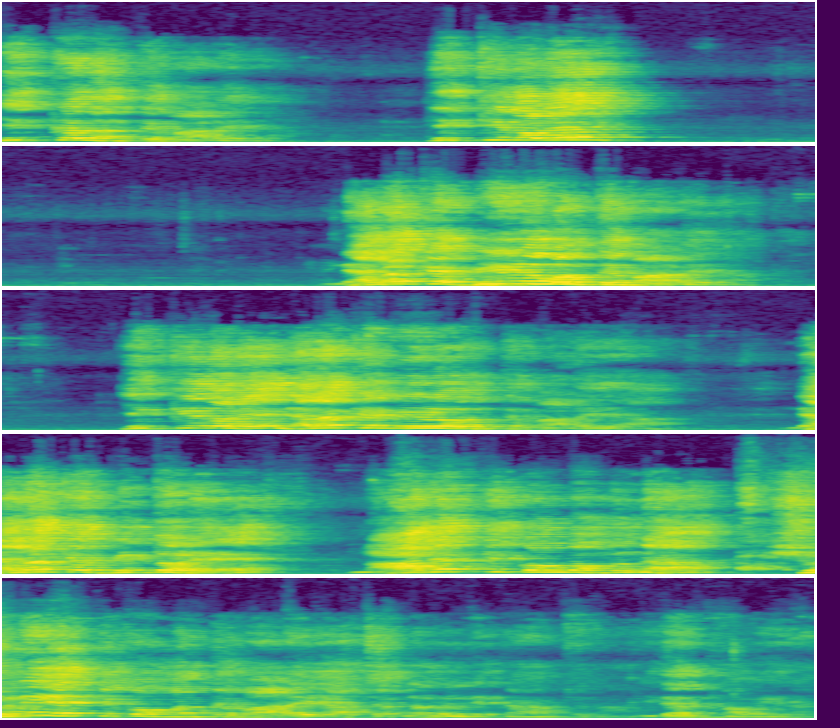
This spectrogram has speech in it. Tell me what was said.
ಇಕ್ಕದಂತೆ ಮಾಡಯ್ಯ ಇಕ್ಕಿದೊಡೆ ನೆಲಕ್ಕೆ ಬೀಳುವಂತೆ ಮಾಡಯ್ಯ ಇಕ್ಕಿದೊಡೆ ನೆಲಕ್ಕೆ ಬೀಳುವಂತೆ ಮಾಡಯ್ಯ ನೆಲಕ್ಕೆ ಬಿದ್ದೊಡೆ ನಾನೆತ್ತಿಕೊಂಬ ಮುನ್ನ ಶುನಿ ಎತ್ತಿಕೊಂಬಂತೆ ಮಾಡಯ್ಯ ಚನ್ನಮಲ್ಲಿಕಾರ್ಜುನ ಇದಂಥ ವೈರಾಗ್ಯ.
